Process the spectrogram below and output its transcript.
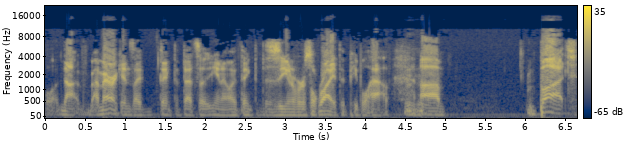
well, not Americans. I think that that's a, you know, I think that this is a universal right that people have. Um, but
